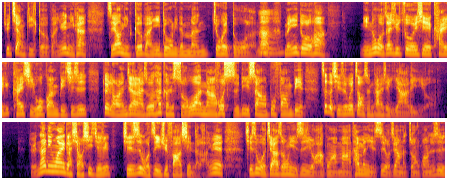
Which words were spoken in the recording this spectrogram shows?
去降低隔板，因为你看，只要你隔板一多，你的门就会多了。那门一多的话，你如果再去做一些开开启或关闭，其实对老人家来说，他可能手腕啊或实力上、不方便，这个其实会造成他一些压力哦。对，那另外一个小细节，其实是我自己去发现的啦，因为其实我家中也是有阿公阿妈，他们也是有这样的状况，就是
